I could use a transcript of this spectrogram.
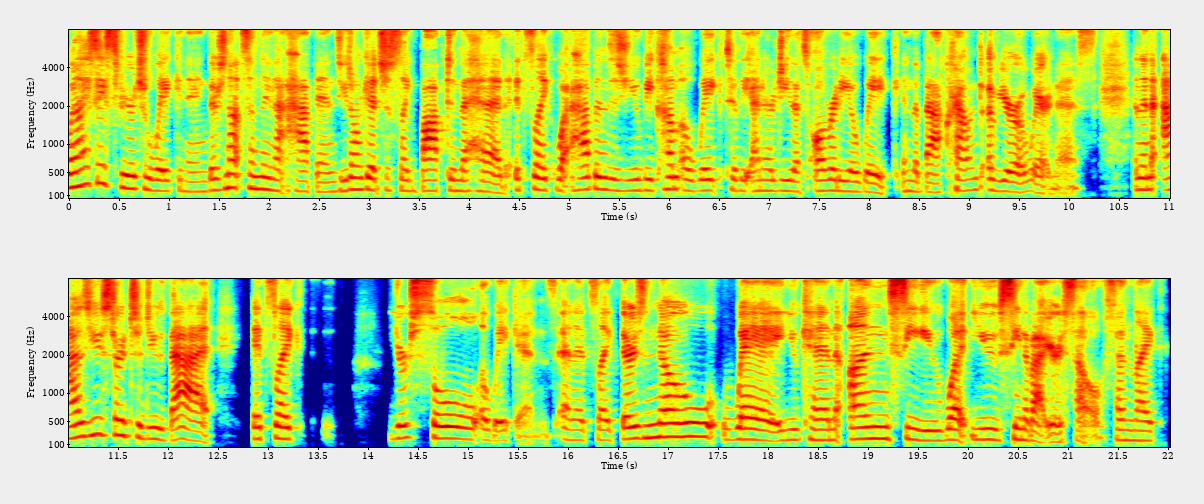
when I say spiritual awakening, there's not something that happens. You don't get just like bopped in the head. It's like what happens is you become awake to the energy that's already awake in the background of your awareness. And then as you start to do that, it's like your soul awakens and it's like there's no way you can unsee what you've seen about yourself and like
